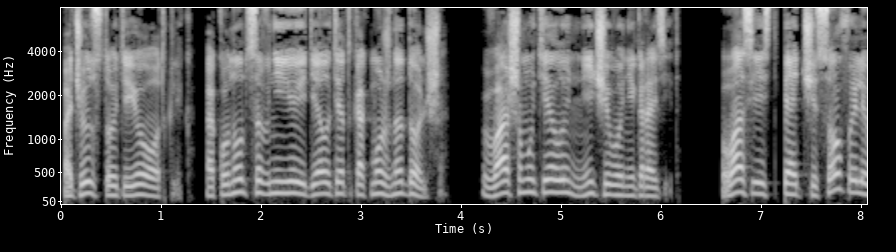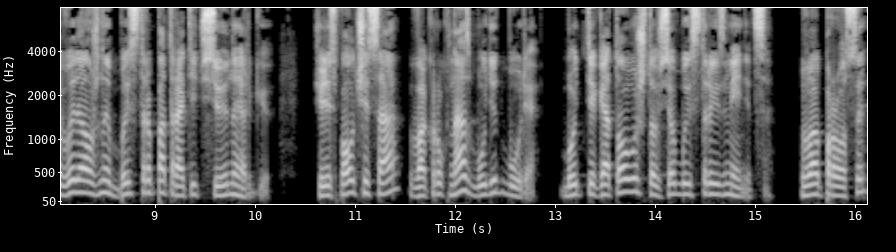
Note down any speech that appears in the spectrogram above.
почувствовать ее отклик, окунуться в нее и делать это как можно дольше. Вашему телу ничего не грозит. У вас есть пять часов или вы должны быстро потратить всю энергию. Через полчаса вокруг нас будет буря. Будьте готовы, что все быстро изменится. Вопросы?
